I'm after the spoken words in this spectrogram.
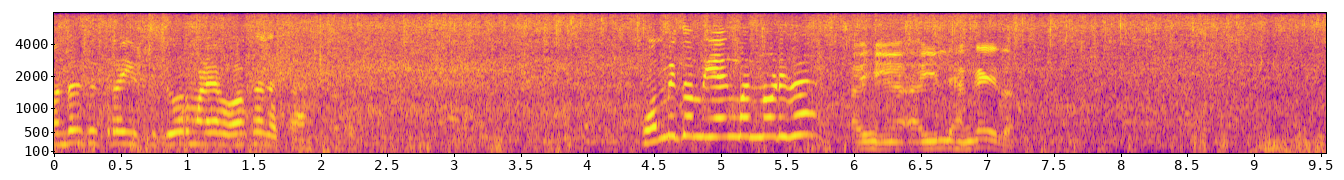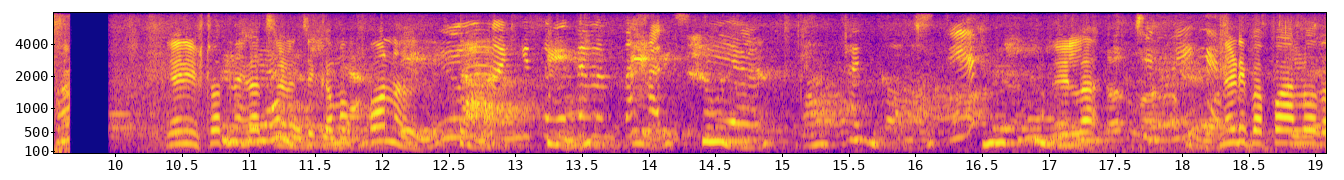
ಒಂದ್ರ ಚಿತ್ರ ಇಷ್ಟು ಜೋರ್ ಮಳೆ ಹೋಗಕ್ಕಾಗತ್ತ? ಒಮ್ಮಿಗೊಮ್ಮಿಗೆ ಹೆಂಗ್ ಬಂದ್ ನೋಡಿದ? ಇಲ್ಲಿ ಹಂಗೆ ಇದೆ. ಏನು ಇಷ್ಟೊತ್ತಿನಾಗ ಚಿಕ್ಕಮ್ಮ ಫೋನ್ ಇಲ್ಲ. ನಡಿ ಪಪ್ಪ ಅಲ್ಲೋದ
